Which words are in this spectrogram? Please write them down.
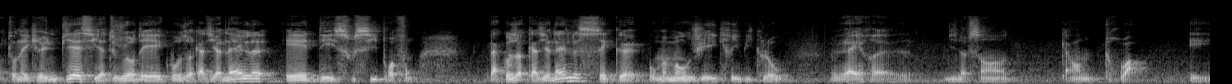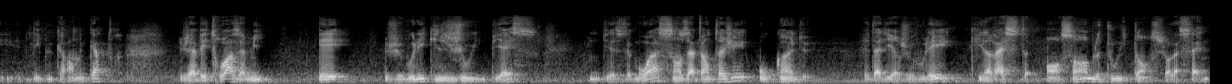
Quand on écrit une pièce, il y a toujours des causes occasionnelles et des soucis profonds. La cause occasionnelle, c'est que au moment où j'ai écrit Huis vers 1943 euh, et début 44, j'avais trois amis et je voulais qu'ils jouent une pièce, une pièce de moi, sans avantager aucun d'eux. C'est-à-dire, je voulais qu'ils restent ensemble tout le temps sur la scène.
